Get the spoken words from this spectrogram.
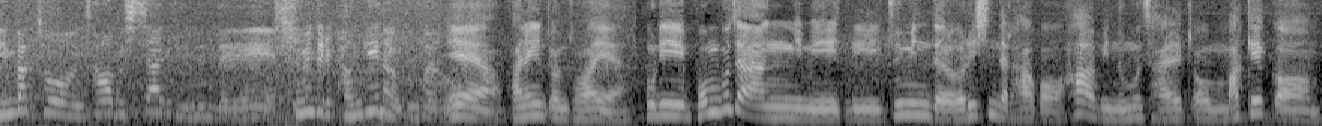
민박촌 사업이 시작이 됐는데 주민들이 반기나 어떤가요? 예, 반응이 좀 좋아요. 우리 본부장님이 우리 주민들, 어르신들하고 화합이 너무 잘 좀 맞게끔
